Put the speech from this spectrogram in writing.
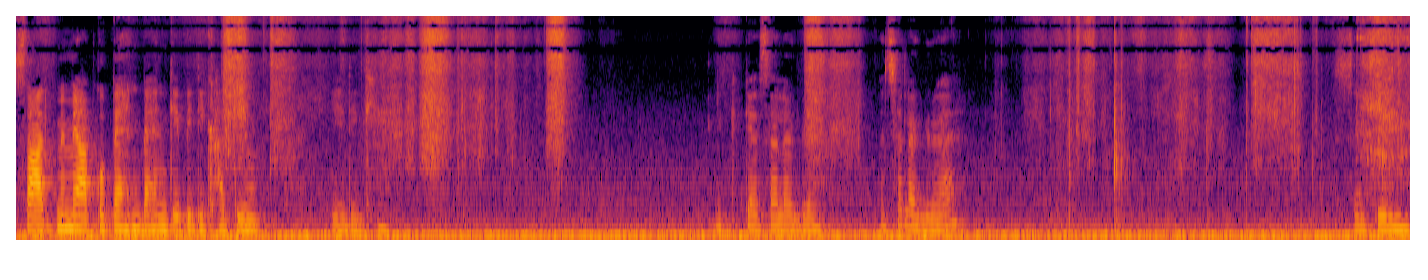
साथ में मैं आपको पहन पहन के भी दिखाती हूँ। ये देखिए कैसा लग रहा है? अच्छा लग रहा है? सेकंड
